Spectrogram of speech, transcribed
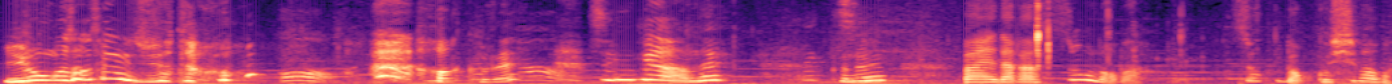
이런 거 선생님이 주셨다고? 어. 아, 그래? 어, 신기하네. 그치? 그래? 빵에다가 쑥 넣어봐. 쑥 넣고 씹어봐.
